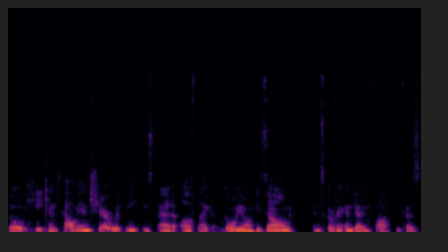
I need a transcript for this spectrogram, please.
So he can tell me and share with me instead of like going on his own and discovering and getting fucked because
